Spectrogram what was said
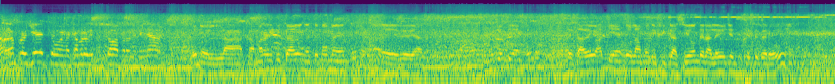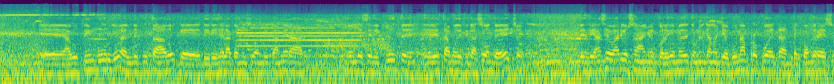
¿Habrá proyecto en la Cámara de Diputados para eliminar? Bueno, la Cámara de Diputados en este momento, eh, desde hace mucho tiempo, se está debatiendo la modificación de la ley 8701. Eh, Agustín Burgo, el diputado que dirige la comisión bicameral, donde se discute esta modificación. De hecho, desde hace varios años el Colegio Médico Dominicano llevó una propuesta ante el Congreso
